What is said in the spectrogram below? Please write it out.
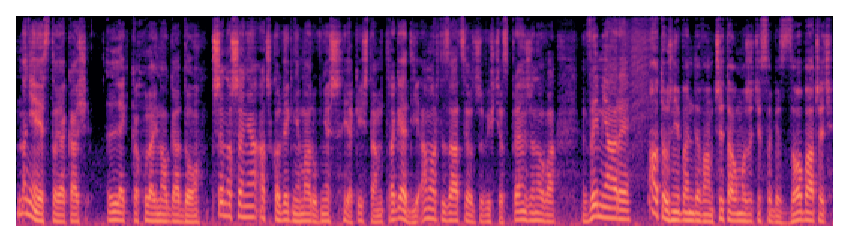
no nie jest to jakaś lekka hulajnoga do przenoszenia, aczkolwiek nie ma również jakiejś tam tragedii. Amortyzacja oczywiście sprężynowa, wymiary, no to już nie będę Wam czytał, możecie sobie zobaczyć,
